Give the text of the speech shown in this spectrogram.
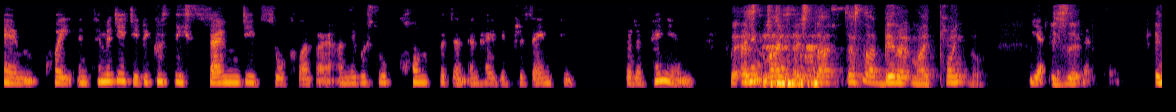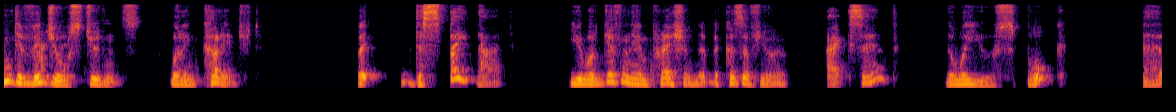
um, quite intimidated because they sounded so clever and they were so confident in how they presented their opinions. But isn't that, that, doesn't that bear out my point though? Yeah. Is that individual students were encouraged, but despite that, you were given the impression that because of your accent, the way you spoke, uh,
